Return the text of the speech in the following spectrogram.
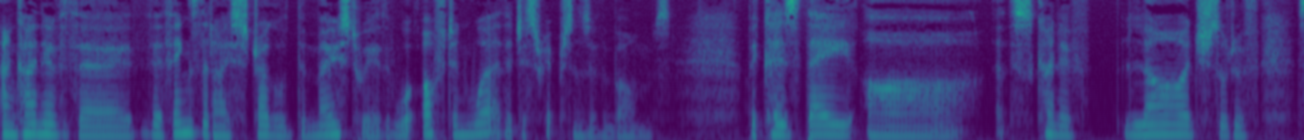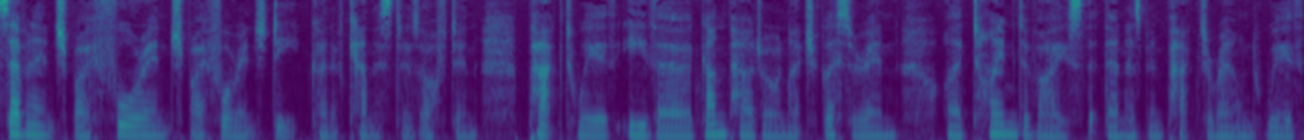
And kind of the the things that I struggled the most with were often were the descriptions of the bombs. Because they are this kind of large, sort of seven inch by four inch by four inch deep kind of canisters, often packed with either gunpowder or nitroglycerin on a time device that then has been packed around with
